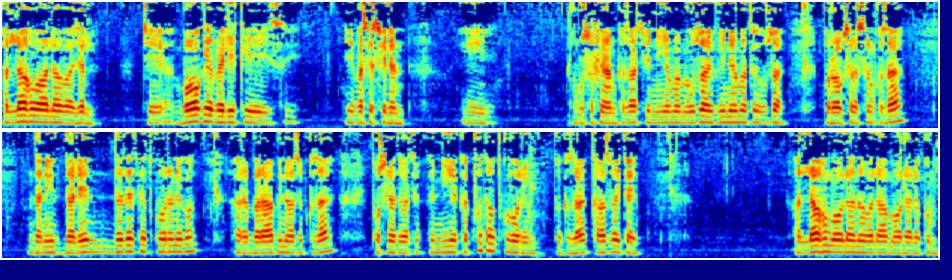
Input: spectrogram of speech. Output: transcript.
Аллаху Ала Ваджал, че Бог е велик и възсилен. И Абу Суфян каза, че ние имаме уза и вие нямате уза. Пророк Салесалем каза, да ни дали дадете отговор на него. Бара бин Азиб каза, последовател, ние какво да отговорим? Той каза, казвайте. Аллаху Маулана вала Маула лакум,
